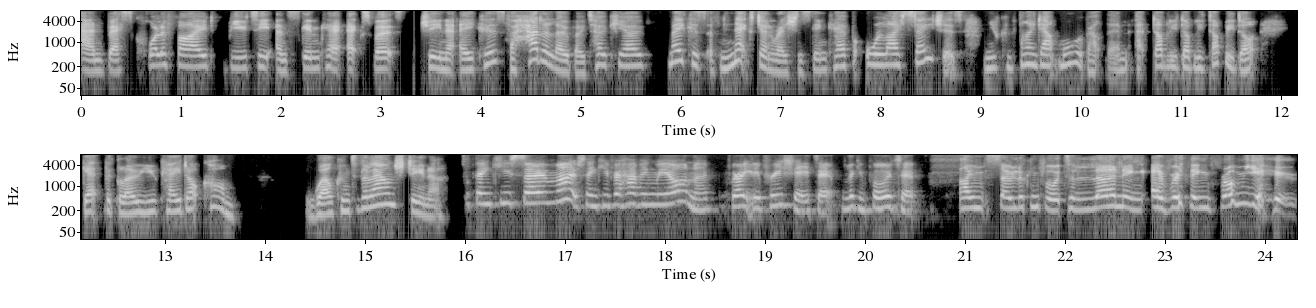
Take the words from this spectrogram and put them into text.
and best qualified beauty and skincare experts, Gina Akers for Hada Labo Tokyo, makers of next generation skincare for all life stages. And you can find out more about them at www.gettheglowuk.com. Welcome to the lounge, Gina. Thank you so much. Thank you for having me on. I greatly appreciate it. Looking forward to it. I'm so looking forward to learning everything from you.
